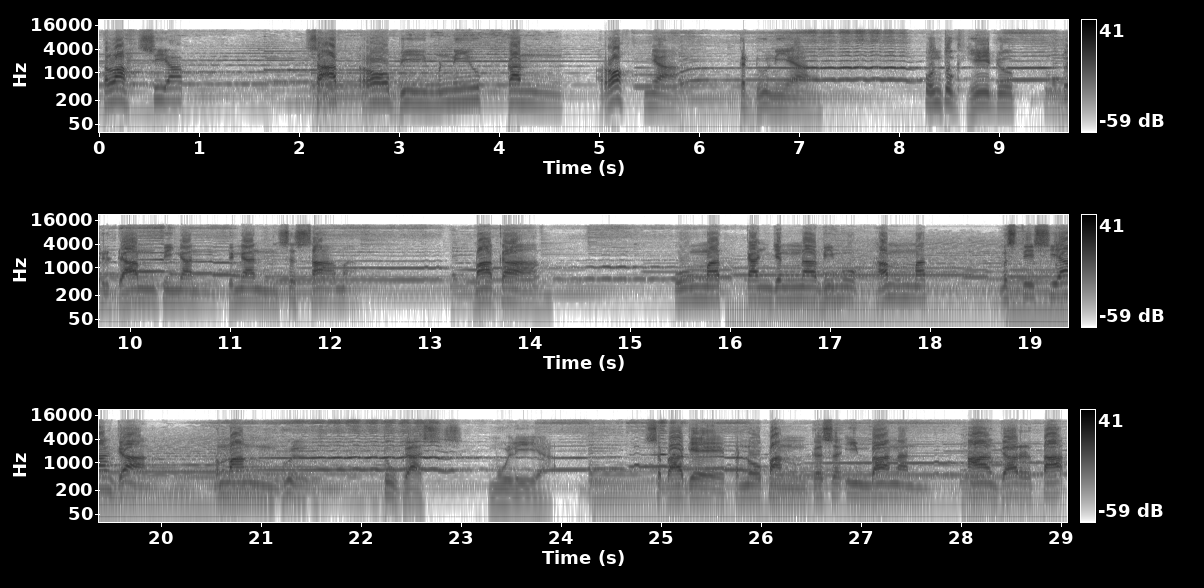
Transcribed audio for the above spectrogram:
telah siap saat Robi meniupkan rohnya ke dunia untuk hidup berdampingan dengan sesama. Maka umat kanjeng Nabi Muhammad mesti siaga memanggul tugas mulia sebagai penopang keseimbangan agar tak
